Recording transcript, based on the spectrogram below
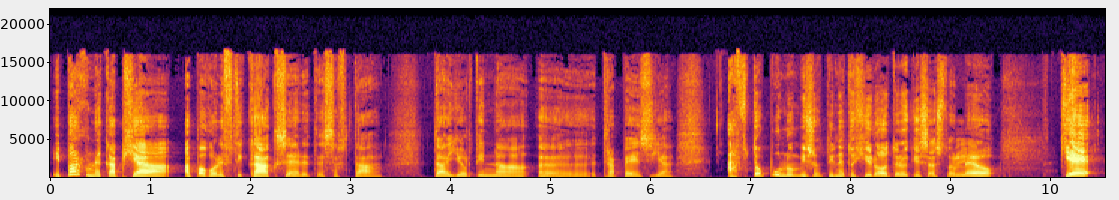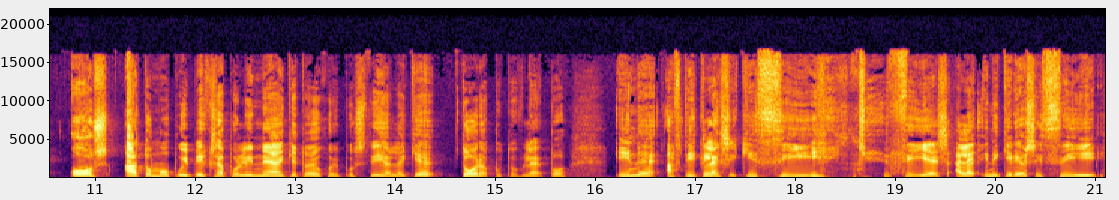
Υπάρχουν κάποια απαγορευτικά, ξέρετε, σε αυτά τα γιορτινά ε, τραπέζια. Αυτό που νομίζω ότι είναι το χειρότερο και σας το λέω και ως άτομο που υπήρξα πολύ νέα και το έχω υποστεί, αλλά και τώρα που το βλέπω, είναι αυτή η κλασική θείοι και θείες, αλλά είναι κυρίως οι θείοι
